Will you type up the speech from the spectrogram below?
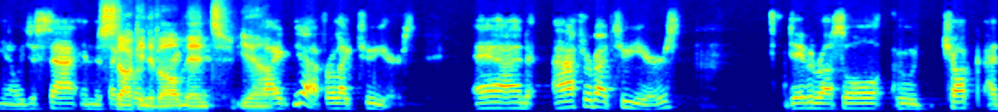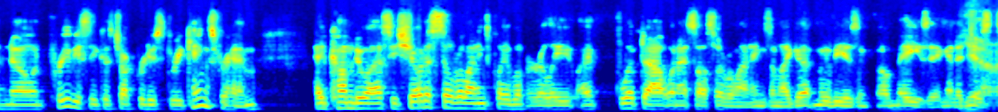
you know, we just sat in this like, in development, yeah. Like, yeah, for like two years. And after about two years, David Russell, who Chuck had known previously because Chuck produced Three Kings for him, had come to us. He showed us Silver Linings Playbook early. I flipped out when I saw Silver Linings. I'm like, that movie is amazing. And it Yeah. just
